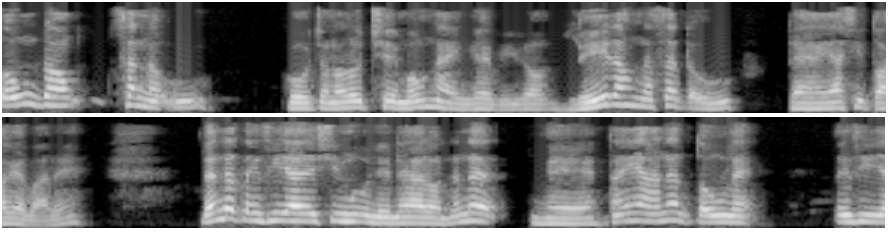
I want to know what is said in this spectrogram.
3012ဦးကိုကျွန်တော်တို့ခြေမုံနိုင်ခဲ့ပြီးတော့4022ဦးဒဏ်ရာရရှိသွားခဲ့ပါတယ်လက်နက်သိမ်းဆည်းရရှိမှုအနေနဲ့ကတော့လက်နက်ငယ်203လက်သိမ်းဆည်းရ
